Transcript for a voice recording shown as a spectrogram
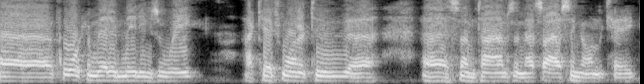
uh, four committed meetings a week. I catch one or two uh, sometimes, and that's icing on the cake.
